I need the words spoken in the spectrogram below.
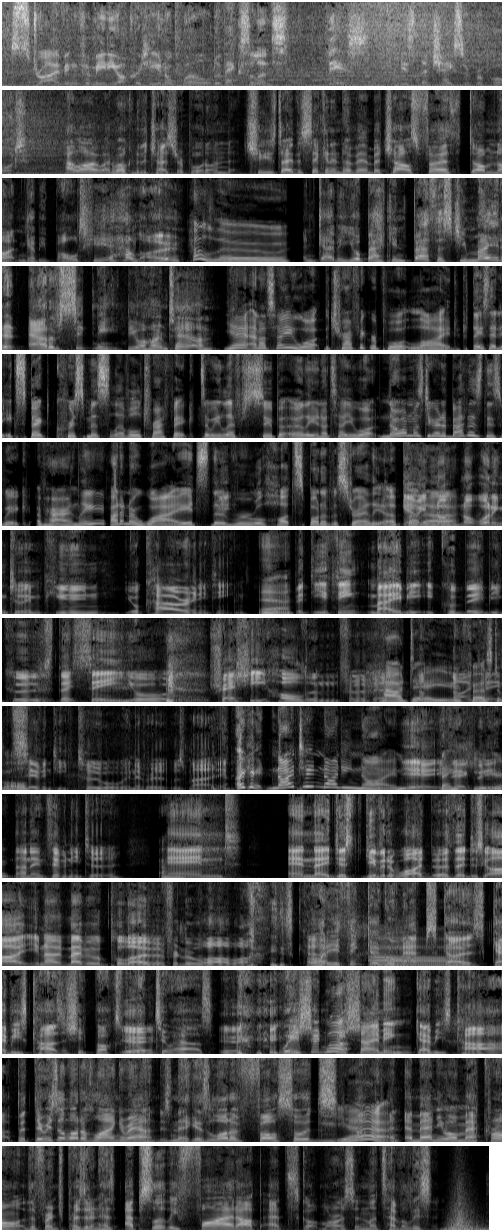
Striving for mediocrity in a world of excellence. This is the Chaser Report. Hello and welcome to the Chaser Report on Tuesday, the 2nd of November. Charles Firth, Dom Knight, and Gabby Bolt here. Hello. Hello. And Gabby, you're back in Bathurst. You made it out of Sydney to your hometown. Yeah, and I'll tell you what, the traffic report lied. They said expect Christmas level traffic. So we left super early, and I'll tell you what, no one wants to go to Bathurst this week, apparently. I don't know why. It's the rural hotspot of Australia. Gabby, but, uh, not, not wanting to impugn your car or anything. Yeah. But do you think maybe it could be because they see your trashy Holden from about How dare you, first of all. 1972 or whenever it was made? Okay, 1999. Yeah, Thank exactly. you. 1972. Oh. And and they just give it a wide berth. They just go, oh, you know, maybe we'll pull over for a little while while his car. What do you think Google Maps Oh. goes, Gabby's car's a shitbox for Yeah. like two hours? Yeah. We shouldn't be Well- shaming Gabby's car, but there is a lot of lying around, isn't there? There's a lot of falsehoods. Yeah. Uh, and Emmanuel Macron, the French president, has absolutely fired up at Scott Morrison. Let's have a listen.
